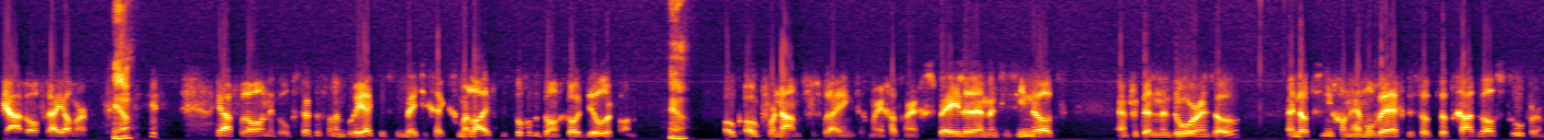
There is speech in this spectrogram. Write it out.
Ja, wel vrij jammer. Ja? ja, vooral in het opstarten van een project is het een beetje gek. Maar live is toch altijd wel een groot deel ervan. Ja. Ook, ook voor naamsverspreiding, zeg maar. Je gaat gewoon ergens spelen en mensen zien dat en vertellen het door en zo. En dat is nu gewoon helemaal weg, dus dat, dat gaat wel stroever.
